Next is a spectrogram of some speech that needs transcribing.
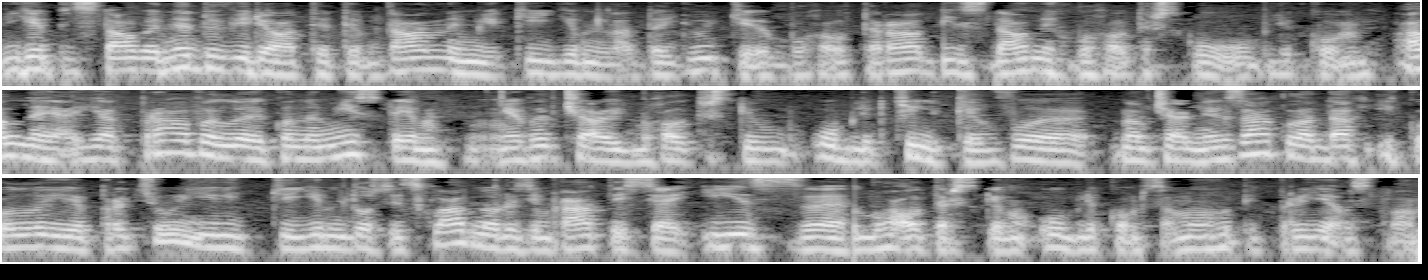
є підстави не довіряти тим даним, які їм надають бухгалтера із даних бухгалтерського обліку. Але як правило, економісти вивчають бухгалтерський облік тільки в навчальних закладах, і коли працюють, їм досить складно розібратися із бухгалтерським обліком самого підприємства.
